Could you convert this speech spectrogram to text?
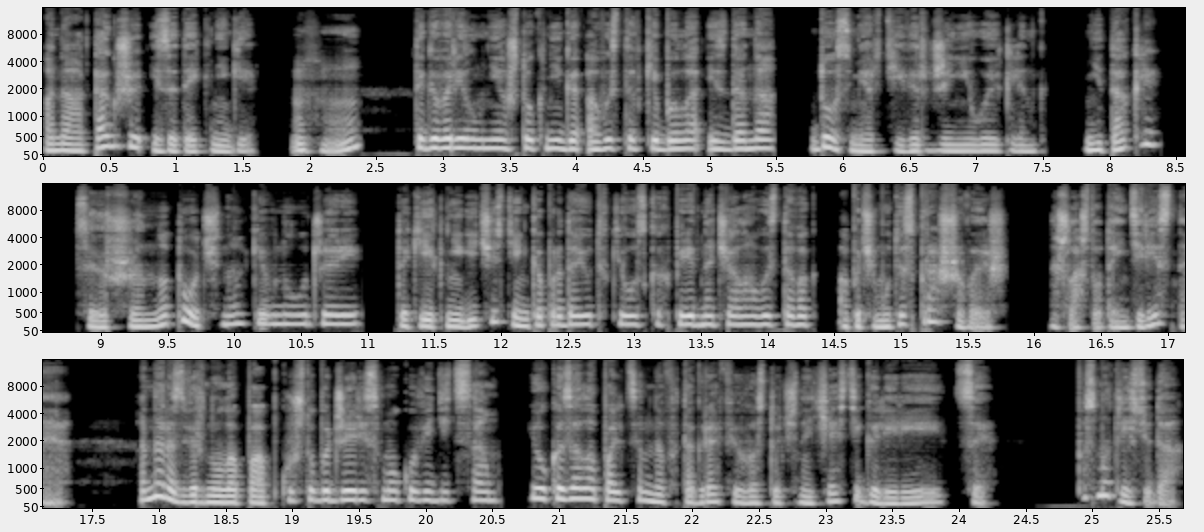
Она также из этой книги? Угу. Ты говорил мне, что книга о выставке была издана до смерти Вирджинии Уэйклинг. Не так ли? Совершенно точно, кивнул Джерри. Такие книги частенько продают в киосках перед началом выставок. А почему ты спрашиваешь? Нашла что-то интересное? Она развернула папку, чтобы Джерри смог увидеть сам, и указала пальцем на фотографию восточной части галереи «С». «Посмотри сюда».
